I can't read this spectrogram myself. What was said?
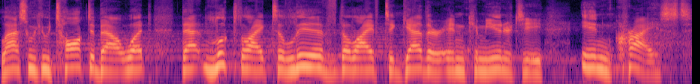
Last week we talked about what that looked like to live the life together in community in Christ.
